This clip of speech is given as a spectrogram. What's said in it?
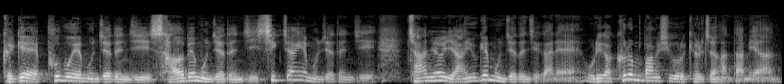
그게 부부의 문제든지 사업의 문제든지 직장의 문제든지 자녀 양육의 문제든지 간에 우리가 그런 방식으로 결정한다면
